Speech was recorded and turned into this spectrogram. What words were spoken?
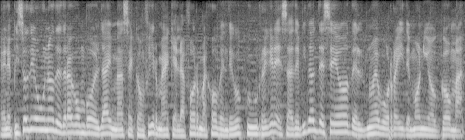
El episodio 1 de Dragon Ball Daima se confirma que la forma joven de Goku regresa debido al deseo del nuevo rey demonio Goma,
